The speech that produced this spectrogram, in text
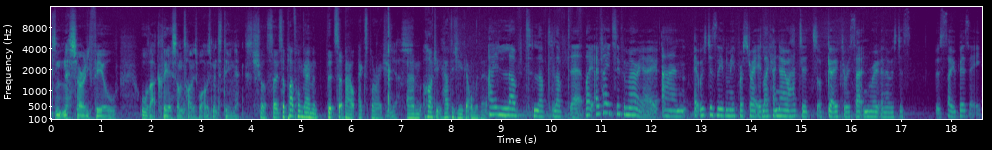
didn't necessarily feel all that clear sometimes what I was meant to do next. Sure. So it's a platform game that's about exploration. Yes. Um, Haji, how did you get on with it? I loved, loved, loved it. Like I played Super Mario, and it was just leaving me frustrated. Like I know I had to sort of go through a certain route, and there was just it was so busy.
